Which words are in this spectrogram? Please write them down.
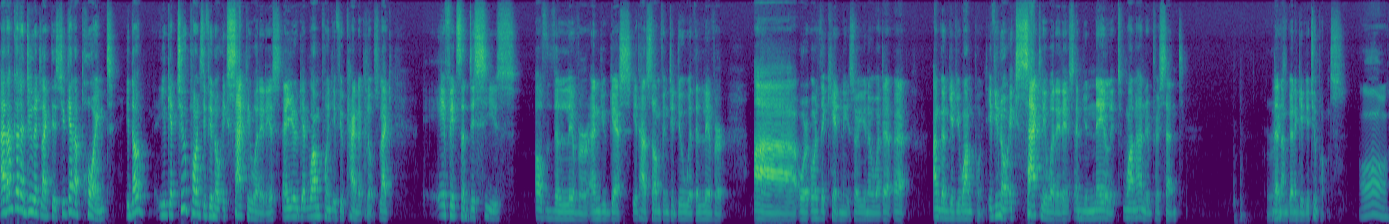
And I'm gonna do it like this. You get a point. You don't. You get two points if you know exactly what it is, and you get one point if you're kind of close. Like if it's a disease of the liver and you guess it has something to do with the liver uh, or or the kidneys or you know what uh, uh, i'm gonna give you one point. If you know exactly what it is and you nail it 100% then i'm gonna give you two points. Oh.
